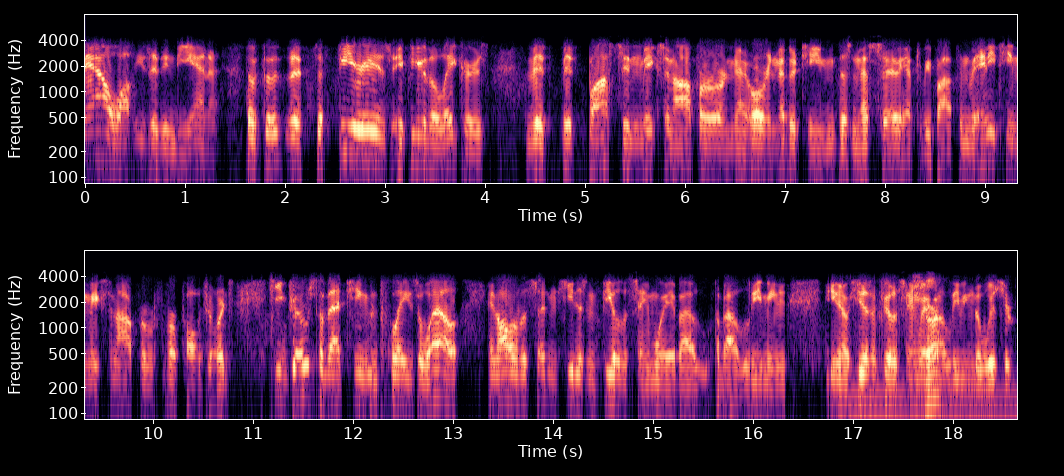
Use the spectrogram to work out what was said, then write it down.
now while he's at Indiana. The the the, the fear is if you're the Lakers that that Boston makes an offer or or another team doesn't necessarily have to be Boston, but any team makes an offer for Paul George. He goes to that team and plays well, and all of a sudden he doesn't feel the same way about about leaving. You know, he doesn't feel the same way about leaving the Wizards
